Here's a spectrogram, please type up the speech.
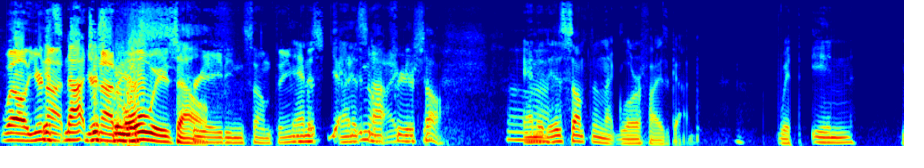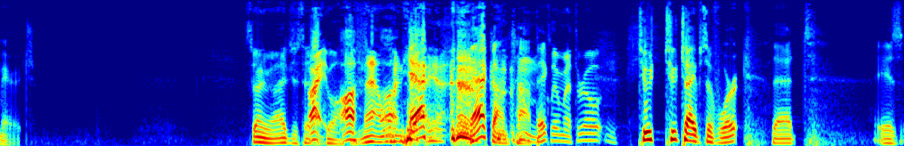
Well, you're not. not you're not always yourself. creating something, and it's yeah, and it's no, not I for yourself. and it Uh, is something that glorifies God within marriage. So anyway, I just had All to go off, off- on that uh, one. back- yeah, yeah. back on topic. Clear my throat. two two types of work that is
